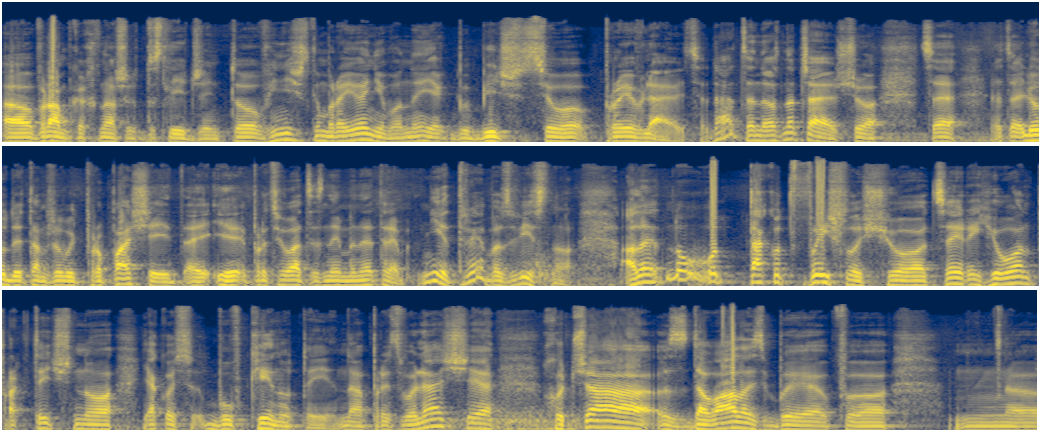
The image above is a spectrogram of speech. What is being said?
в рамках наших досліджень, то в Генічеському районі вони якби більш всього проявляються. Да? Це не означає, що це, це люди там живуть пропащі і, і працювати з ними не треба. Ні, треба, звісно. Але ну от так от вийшло, що цей регіон практично якось був кинутий на призволяще, хоча здавалось би в. Е,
